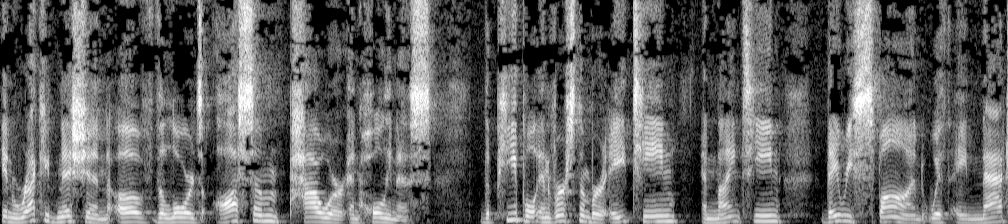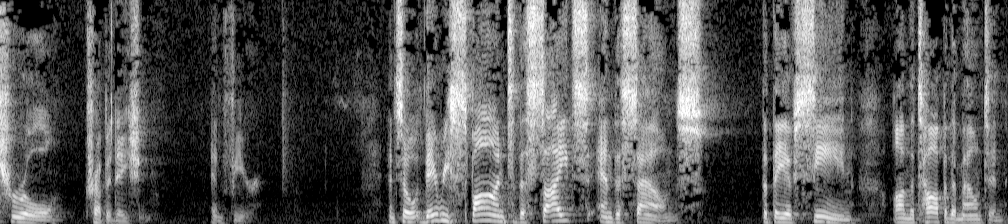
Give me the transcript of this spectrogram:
in recognition of the Lord's awesome power and holiness, the people in verse number 18 and 19, they respond with a natural trepidation and fear. And so they respond to the sights and the sounds that they have seen on the top of the mountain.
